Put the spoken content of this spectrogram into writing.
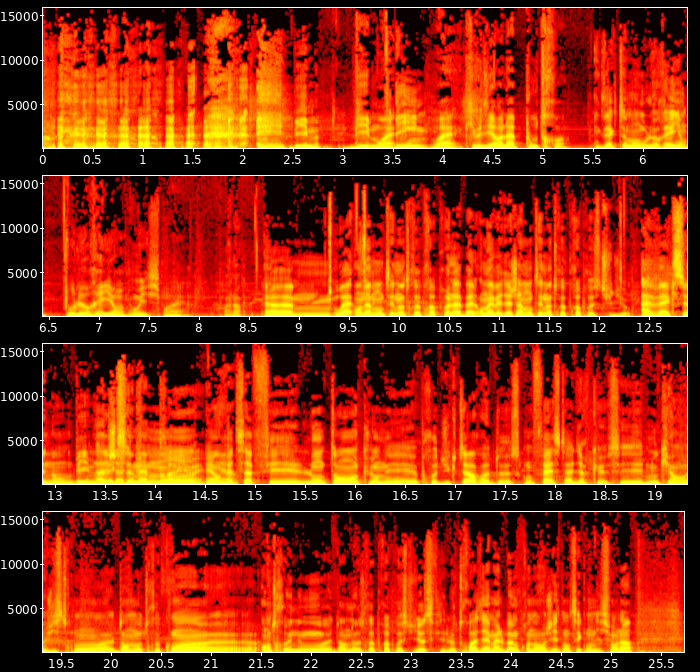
Bim Bim, ouais. Bim Ouais, qui veut dire la poutre Exactement, ou le rayon. ou le rayon. Oui, Ouais. Voilà. Euh, ouais, on a monté notre propre label. On avait déjà monté notre propre studio. Avec ce nom, Bim. avec déjà, ce même nom. travail, ouais. Et en fait, ça fait longtemps qu'on est producteur de ce qu'on fait, c'est-à-dire que c'est nous qui enregistrons euh, dans notre coin, euh, entre nous, euh, dans notre propre studio. Ça fait le troisième album qu'on enregistre dans ces conditions-là.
